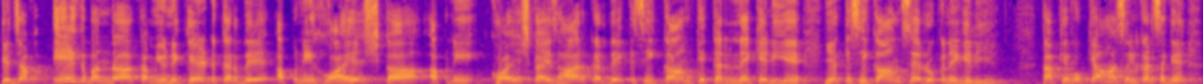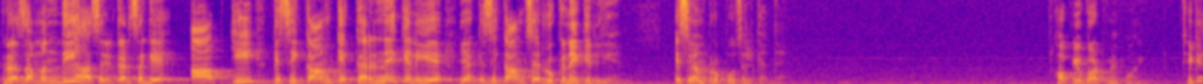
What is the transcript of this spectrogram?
कि जब एक बंदा कम्युनिकेट कर दे, अपनी ख्वाहिश का, अपनी ख्वाहिश का इजहार कर दे किसी काम के करने के लिए या किसी काम से रुकने के लिए, ताकि वो क्या हासिल कर सके? रजामंदी हासिल कर सके आपकी किसी काम के करने के लिए या किसी काम से रुकने के लिए। इसे हम प्रपोजल कहते हैं। Hope you got my point ठीक है?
